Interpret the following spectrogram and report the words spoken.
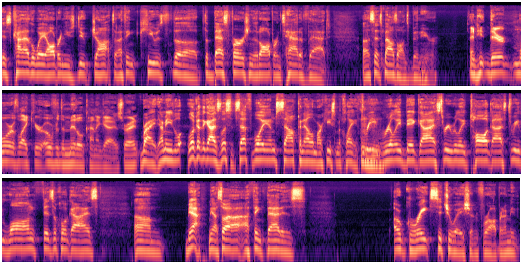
is kind of the way Auburn used Duke Johnson. I think he was the the best version that Auburn's had of that uh, since Malzahn's been here. And he, they're more of like your over the middle kind of guys, right? Right. I mean, l- look at the guys listed: Seth Williams, Sal Cannella, Marquis McClain. 3 really big guys, three really tall guys, three long physical guys. Um, yeah, yeah. So I, I think that is a great situation for Auburn. I mean,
